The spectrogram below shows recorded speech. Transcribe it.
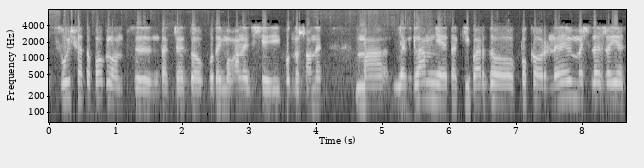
swój światopogląd, e, tak często podejmowany dzisiaj i podnoszony, ma jak dla mnie taki bardzo pokorny. Myślę, że jest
